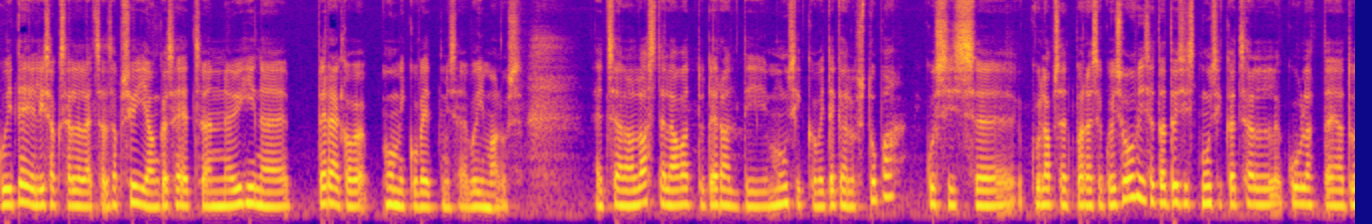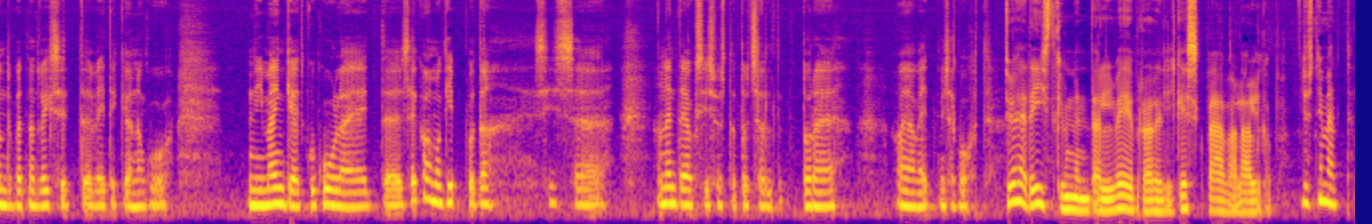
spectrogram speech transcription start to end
kui idee lisaks sellele, et seal saab süüa, on ka see, et see on ühine perega hommiku veetmise võimalus. et seal on lastele avatud eraldi muusika- või tegevustuba, kus siis, äh, kui lapsed parasjagu ei soovi seda tõsist muusikat seal kuulata ja tundub, et nad võiksid veidike nagu nii mängijaid kui kuulajaid segama kippuda, siis äh, on nende jaoks sisustatud seal tore aja veetmise koht. üheteistkümnendal veebruaril keskpäeval algab. just nimelt,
